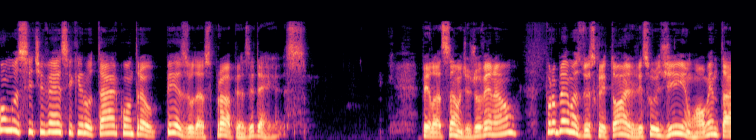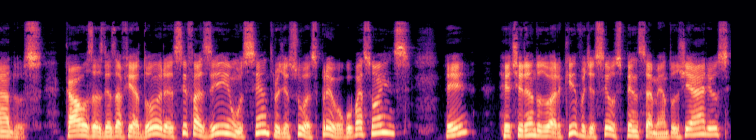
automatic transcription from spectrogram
como se tivesse que lutar contra o peso das próprias ideias. Pela ação de Juvenal, problemas do escritório lhe surgiam aumentados, causas desafiadoras se faziam o centro de suas preocupações e, retirando do arquivo de seus pensamentos diários,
